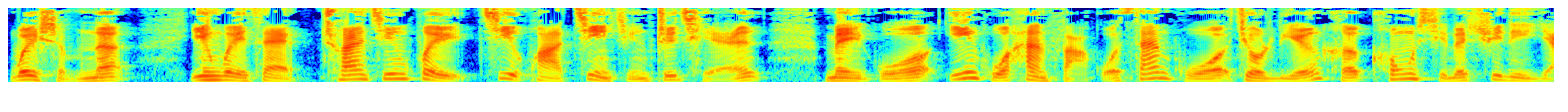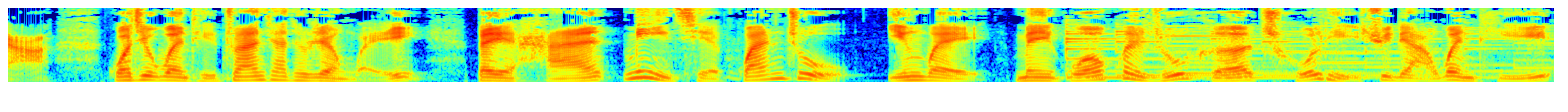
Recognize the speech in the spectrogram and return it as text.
为什么呢？因为在川金会计划进行之前，美国、英国和法国三国就联合空袭了叙利亚。国际问题专家就认为，北韩密切关注，因为美国会如何处理叙利亚问题，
